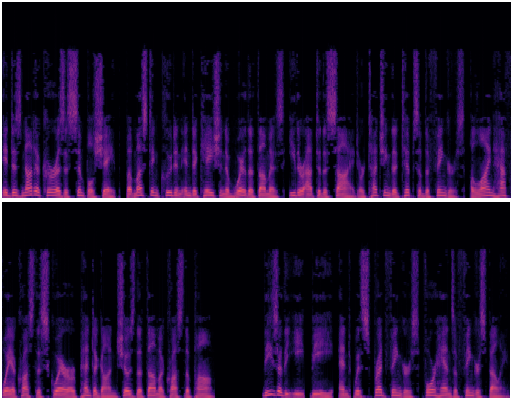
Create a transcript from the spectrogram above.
It does not occur as a simple shape, but must include an indication of where the thumb is, either out to the side or touching the tips of the fingers. A line halfway across the square or pentagon shows the thumb across the palm. These are the E, B, and with spread fingers four hands of fingerspelling.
